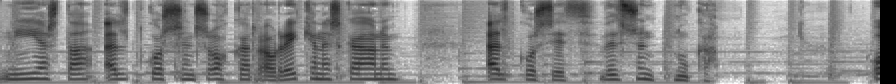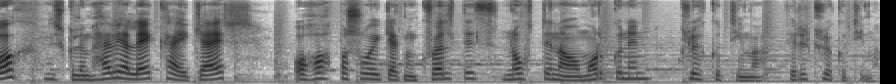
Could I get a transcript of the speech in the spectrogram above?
nýjasta eldgossins okkar á Reykjaneskaganum, eldgossið við Sundnúka. Og við skulum hefja leika í gær og hoppa svo í gegnum kvöldið, nóttina og morgunin, klukkutíma fyrir klukkutíma.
